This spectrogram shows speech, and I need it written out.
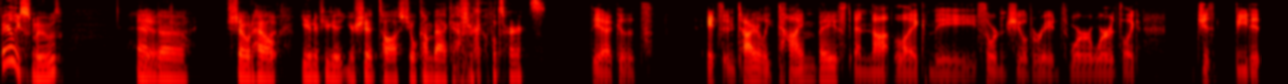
fairly smooth and Yeah, uh, showed how But- even if you get your shit tossed, you'll come back after a couple turns. Yeah, because it's it's entirely time based and not like the Sword and Shield raids were, where it's like just beat it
